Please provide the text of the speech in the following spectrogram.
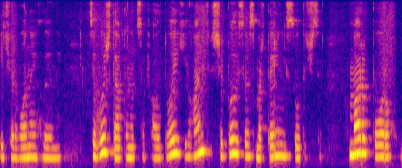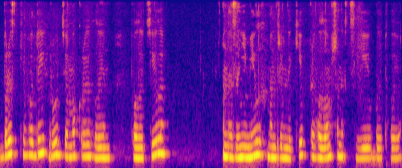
і червоної глини. Цього й ждав Диноцефал. Двоє гігантів щепилися у смертельній сутичці. Хмари пороху, бризки води груддя мокрої глини полетіли на занімілих мандрівників, приголомшених цією битвою.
